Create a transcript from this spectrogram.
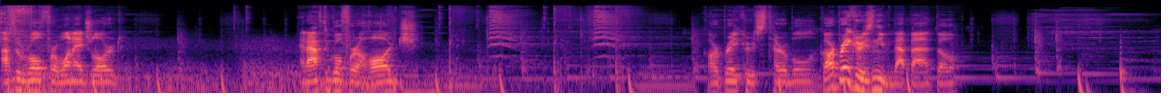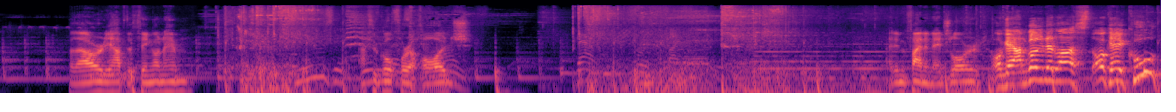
I have to roll for one edge lord. And I have to go for a Hodge. Guardbreaker is terrible. Guardbreaker isn't even that bad though. But I already have the thing on him. I have to go for a Hodge. I didn't find an edge lord. Okay, I'm going dead last. Okay, cool.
